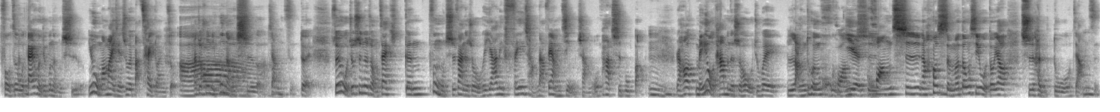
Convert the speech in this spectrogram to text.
否则我待会就不能吃了。因为我妈妈以前是会把菜端走，啊她就说你不能吃了这样子。对，所以我就是那种在跟父母吃饭的时候，我会压力非常大，非常紧张，我怕吃不饱。嗯，然后没有他们的时候，我就会狼吞虎狂咽、吃狂吃，然后什么东西我都要吃很多这样子。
